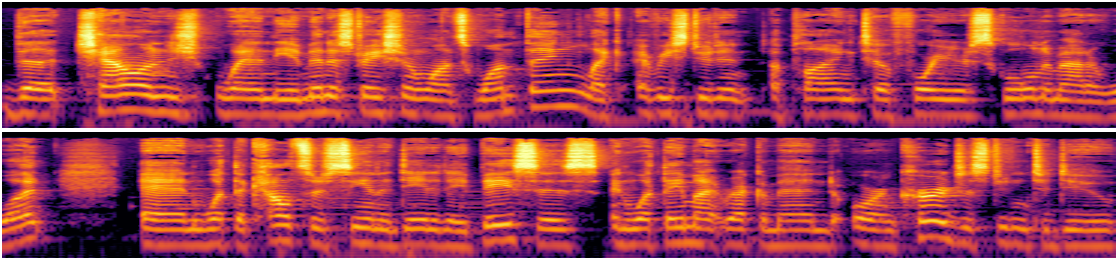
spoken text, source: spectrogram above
the challenge when the administration wants one thing, like every student applying to a four year school, no matter what, and what the counselors see on a day to day basis and what they might recommend or encourage a student to do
